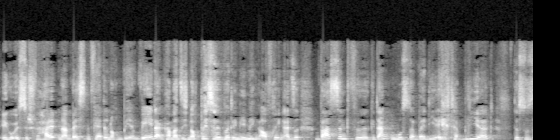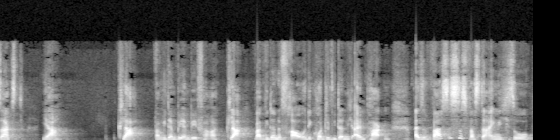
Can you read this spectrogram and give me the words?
egoistisch verhalten. Am besten fährt er noch ein BMW, dann kann man sich noch besser über denjenigen aufregen. Also was sind für Gedankenmuster bei dir etabliert, dass du sagst, ja, klar, war wieder ein BMW-Fahrer, klar, war wieder eine Frau, die konnte wieder nicht einparken. Also was ist es, was da eigentlich so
